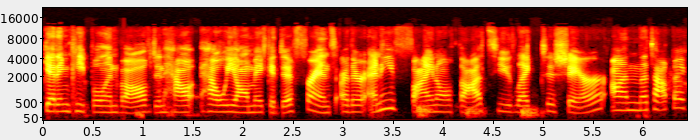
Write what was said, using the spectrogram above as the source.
getting people involved and how how we all make a difference, are there any final thoughts you'd like to share on the topic?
